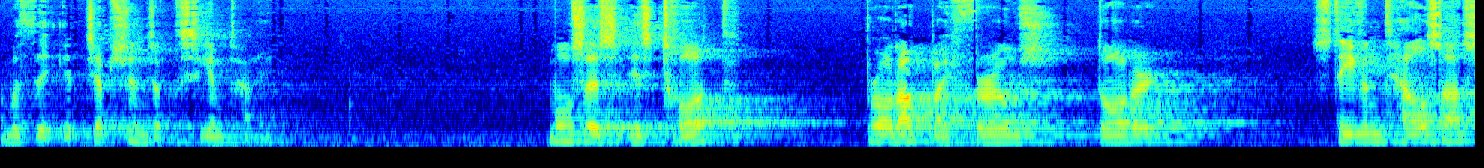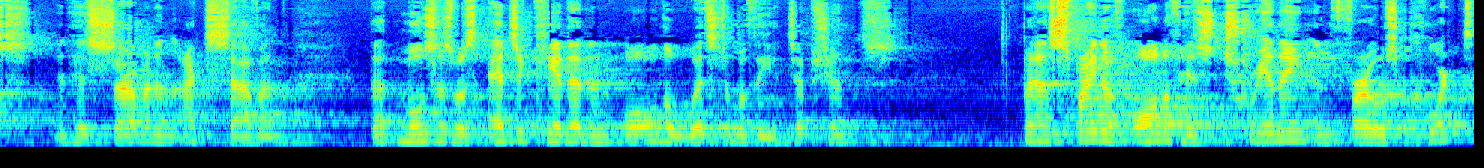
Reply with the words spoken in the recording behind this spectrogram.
and with the Egyptians at the same time. Moses is taught, brought up by Pharaoh's daughter. Stephen tells us in his sermon in Acts 7 that Moses was educated in all the wisdom of the Egyptians. But in spite of all of his training in Pharaoh's court,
